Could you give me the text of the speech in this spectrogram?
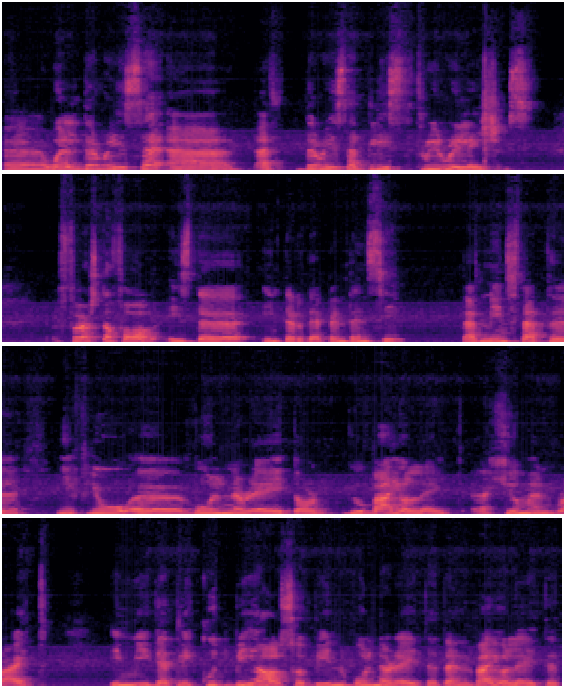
Uh, well, there is a, a, a, there is at least three relations. First of all, is the interdependency. That means that uh, if you uh, vulnerate or you violate a human right, immediately could be also being vulnerated and violated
